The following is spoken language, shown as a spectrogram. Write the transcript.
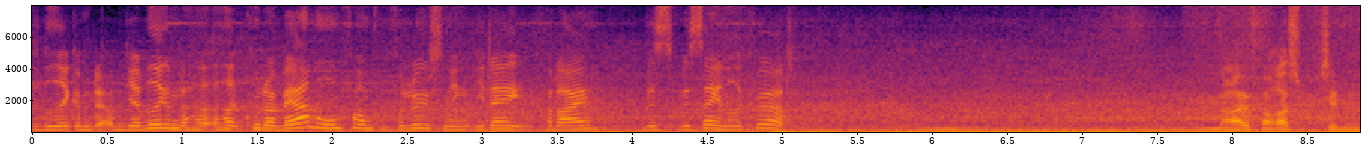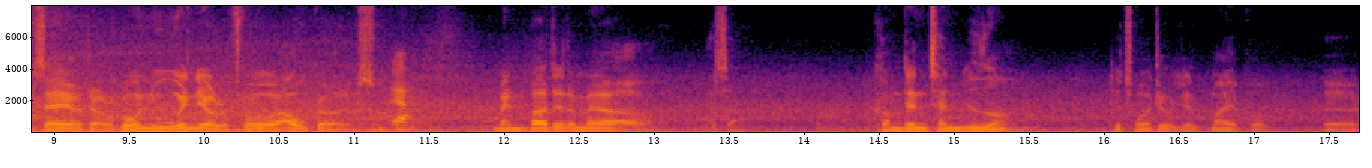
Jeg ved ikke, om, om jeg ved ikke, om der havde, kunne der være nogen form for forløsning i dag for dig, hvis, hvis sagen havde kørt? Nej, for retsbetjenten sagde jo, at der ville gå en uge, inden jeg ville få afgørelsen. Ja. Men bare det der med at altså, komme den tand videre, det tror jeg, det vil hjælpe mig på. Øh,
